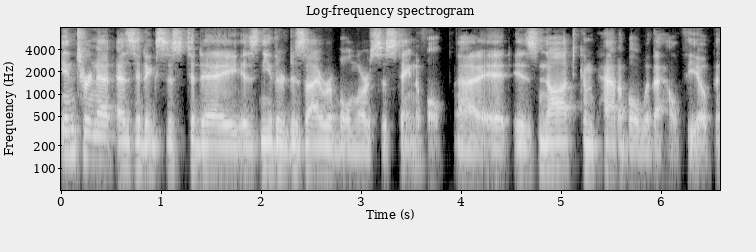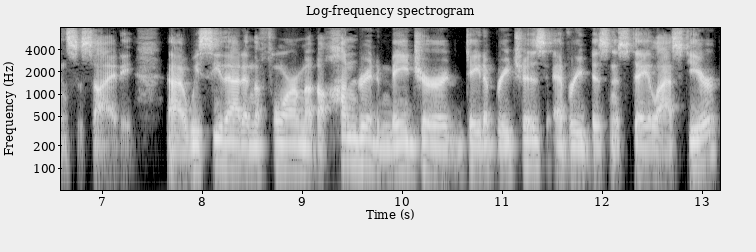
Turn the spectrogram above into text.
internet as it exists today is neither desirable nor sustainable. Uh, it is not compatible with a healthy open society. Uh, we see that in the form of 100 major data breaches every business day last year.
